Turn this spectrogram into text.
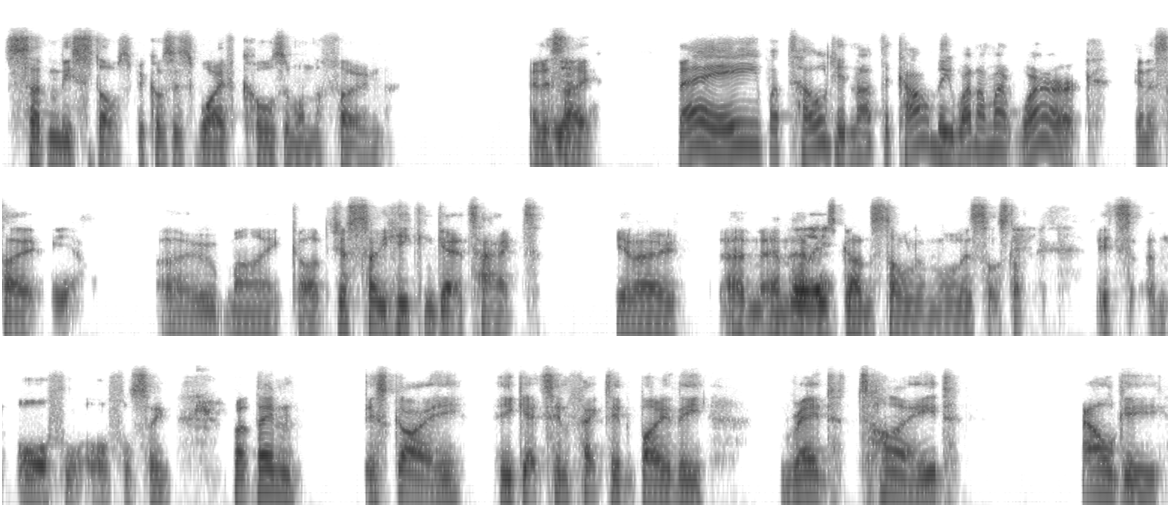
suddenly stops because his wife calls him on the phone, and it's Yeah. like, "Babe, I told you not to call me when I'm at work," and it's like, Yeah. "Oh my god!" Just so he can get attacked, you know, and and have his gun stolen and all this sort of stuff. It's an awful, awful scene. But then this guy he gets infected by the red tide algae.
